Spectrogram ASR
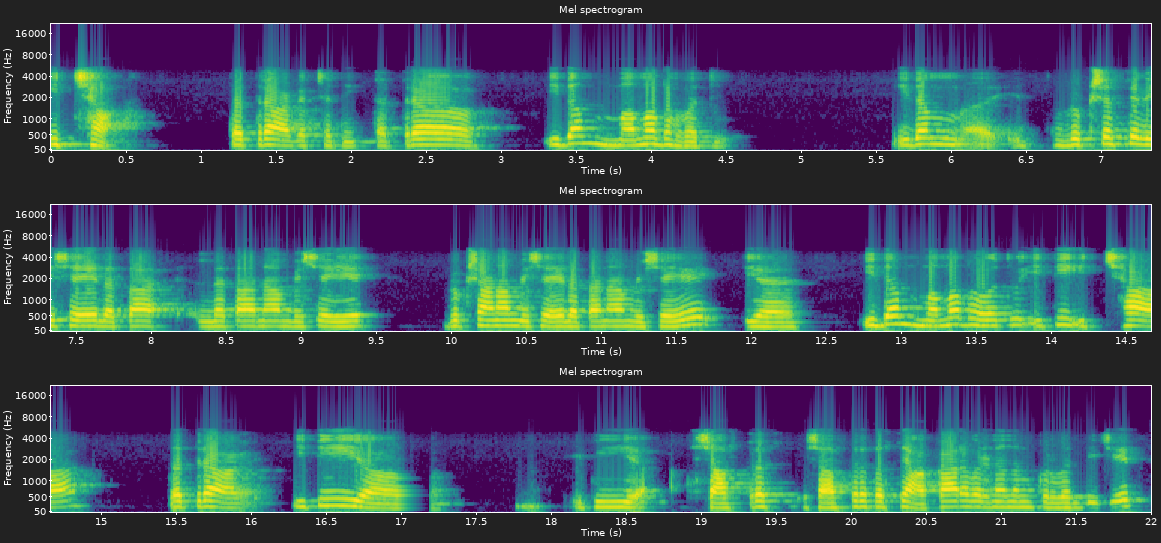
इच्छा तत्र आगच्छति। तत्र इदं मम भवतु। इदं वृक्षस्य विषये, लता, लतानां विषये, वृक्षाणां विषये, लतानां विषये इदं मम भवतु इति इच्छा, तत्र इति इति शास्त्र शास्त्र तस्य आकारवर्णनं कुर्वन्ति चेत्,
